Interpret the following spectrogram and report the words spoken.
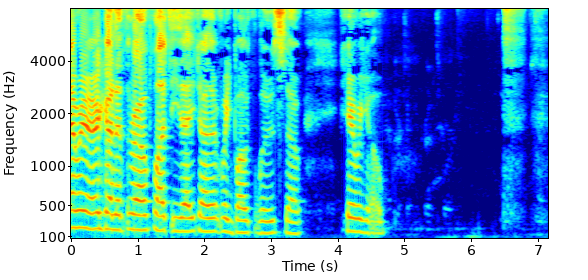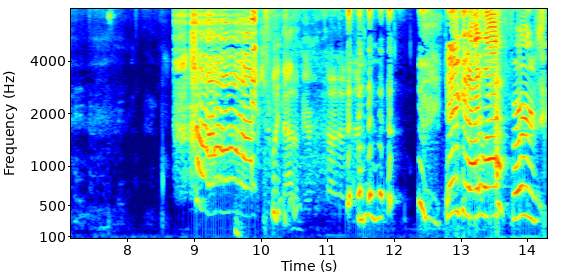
Then we're gonna throw plushies at each other if we both lose. So, here we go. We should invite Nana here. I don't know. Dang it! I laughed first.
